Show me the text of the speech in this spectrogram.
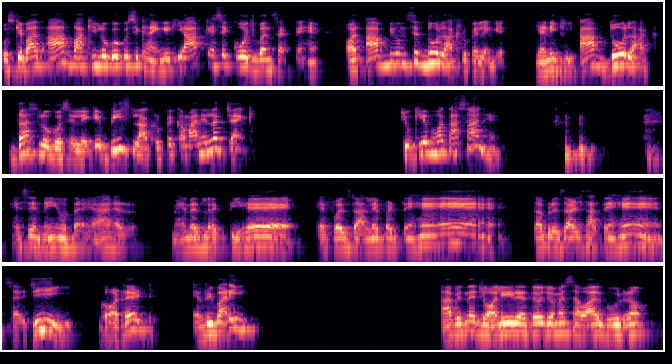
उसके बाद आप बाकी लोगों को सिखाएँगे कि आप कैसे कोच बन सकते हैं और आप भी उनसे दो लाख रुपए लेंगे। यानी कि आप दो लाख, दस लोगों से लेके बीस लाख रुपए कमाने लग जाएँगे। क्योंकि ये बहुत आसान है। ऐसे नहीं होता यार। मेहनत लगती है एफर्ट्स डालने पड़ते हैं, तब रिजल्ट्स आते हैं। Sir ji got it everybody आप इतने जॉली रहते हो जो मैं सवाल भूल रहा हूँ।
